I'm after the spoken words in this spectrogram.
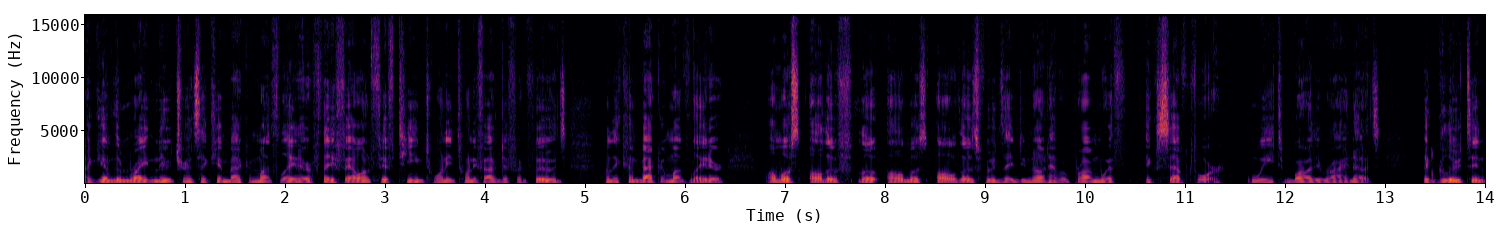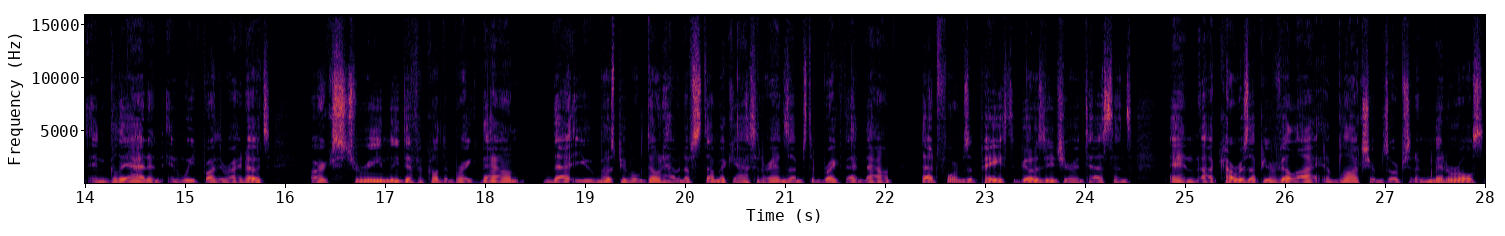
I give them right nutrients. They come back a month later. If they fail on 15, 20, 25 different foods, when they come back a month later, almost all the almost all those foods they do not have a problem with, except for wheat, barley, rye, and oats. The gluten and gliadin in wheat, barley, rye, and oats are extremely difficult to break down. That you most people don't have enough stomach acid or enzymes to break that down. That forms a paste, that goes into your intestines, and uh, covers up your villi and blocks your absorption of minerals,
